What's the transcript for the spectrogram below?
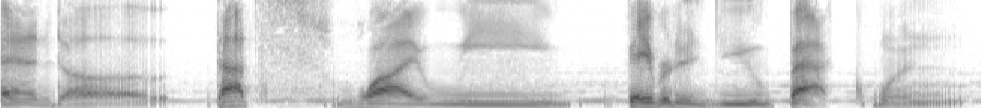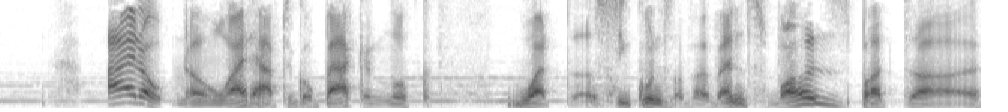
and, uh, that's why we favorited you back when I don't know. I'd have to go back and look what the sequence of events was, but uh,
